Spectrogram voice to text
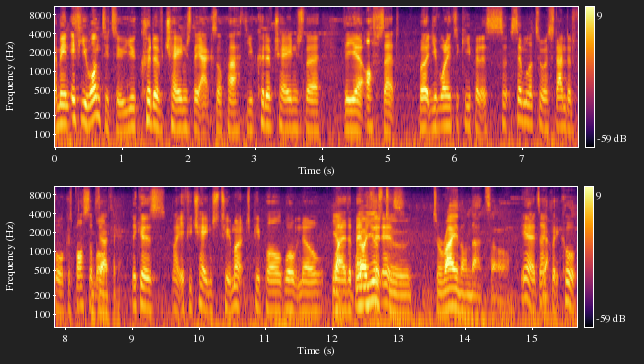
I mean, if you wanted to, you could have changed the axle path. You could have changed the the uh, offset, but you wanted to keep it as similar to a standard fork as possible. Exactly. Because like if you change too much, people won't know Yeah, where the benefit we are used is. to, to ride on that, so Yeah, exactly. Cool.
